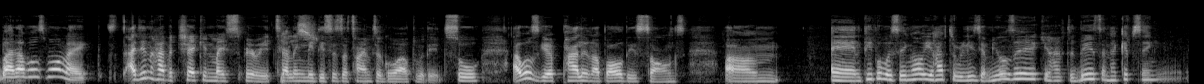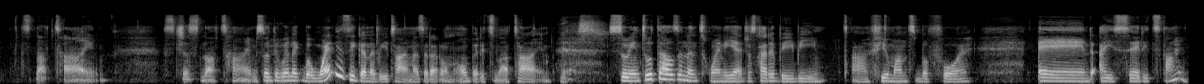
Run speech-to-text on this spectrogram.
but I was more like, I didn't have a check in my spirit telling me this is the time to go out with it. So I was here piling up all these songs. Um, and people were saying, oh, you have to release your music, you have to this. And I kept saying, it's not time. It's just not time. So they were like, but when is it going to be time? I said, I don't know, but it's not time. Yes. So in 2020, I just had a baby uh, a few months before. And I said, it's time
